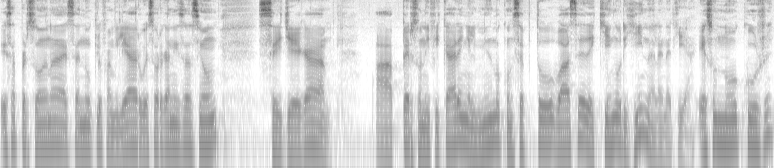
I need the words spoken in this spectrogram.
Esa persona, ese núcleo familiar o esa organización se llega a personificar en el mismo concepto base de quién origina la energía. Eso no ocurre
